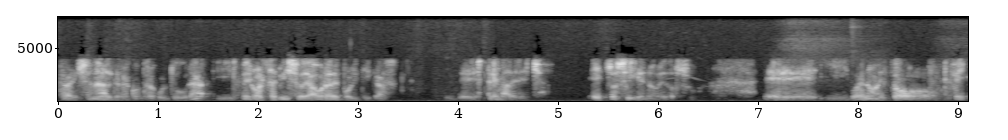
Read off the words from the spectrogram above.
tradicional de la contracultura, y, pero al servicio de ahora de políticas de extrema derecha. Esto sigue novedoso. Eh, y bueno, esto, en fin,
